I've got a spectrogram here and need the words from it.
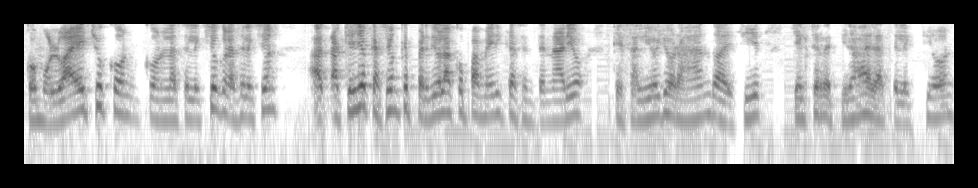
como lo ha hecho con, con la selección, con la selección aquella ocasión que perdió la Copa América Centenario, que salió llorando a decir que él se retiraba de la selección,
